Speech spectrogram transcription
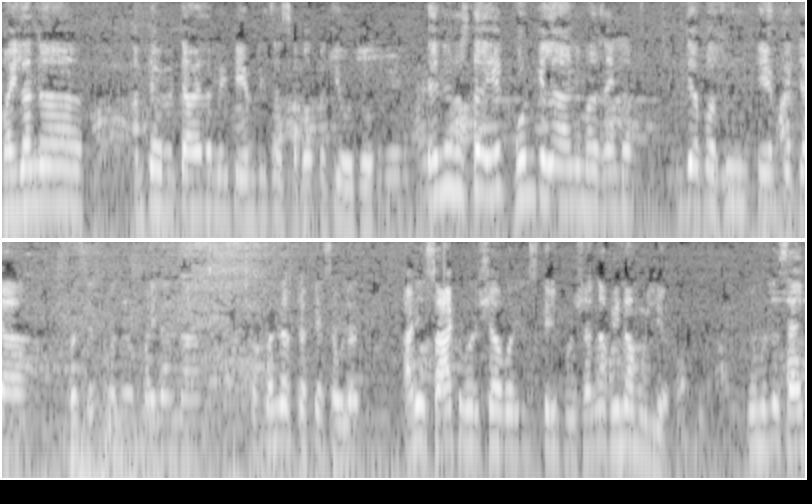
महिलांना आमच्या त्यावेळेला मी टीएमटीचा सभापती होतो. त्यांनी नुसता एक फोन केला आणि मला सांगितलं उद्यापासून टीएमटीच्या बसेसमध्ये महिलांना पन्नास टक्के सवलत आणि साठ वर्षावरील स्त्री पुरुषांना विनामूल्य. मी म्हटलं साहेब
